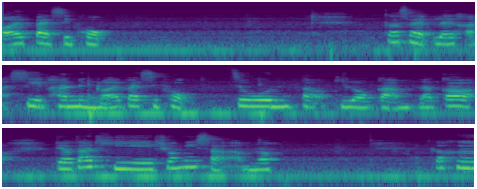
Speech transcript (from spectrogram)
4,186 ก็ใส่ไปเลยค่ะ 4,186 จูลต่อกิโลกรัม แล้วก็เดลต้า T ช่วงที่ 3 เนาะ ก็คือ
